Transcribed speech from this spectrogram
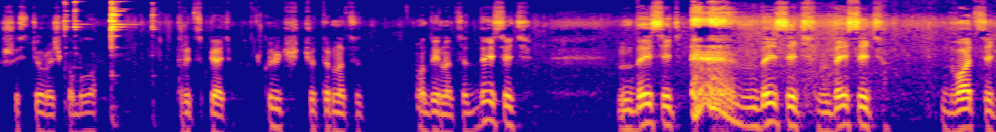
шестерочка була. 35. Ключ 14, 11, 10. 10, 10, 10, 20.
